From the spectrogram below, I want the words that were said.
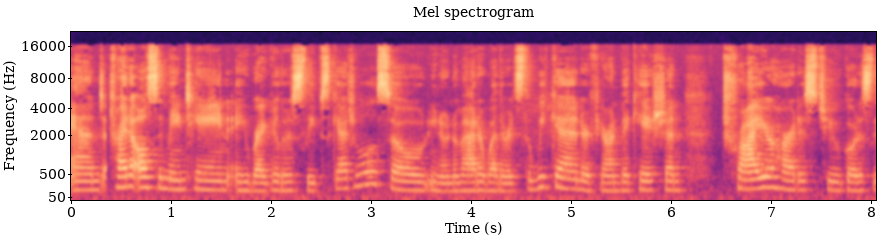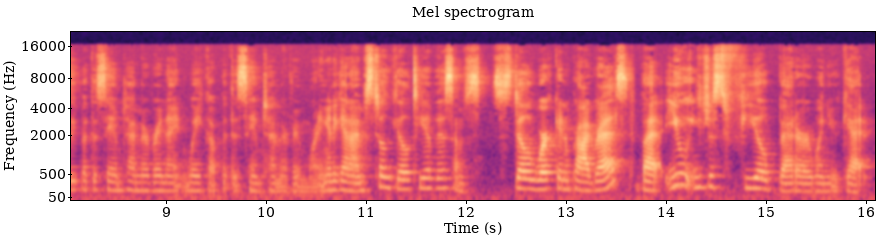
And try to also maintain a regular sleep schedule. So, you know, no matter whether it's the weekend or if you're on vacation, try your hardest to go to sleep at the same time every night and wake up at the same time every morning. And again, I'm still guilty of this. I'm still work in progress, but you you just feel better when you get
